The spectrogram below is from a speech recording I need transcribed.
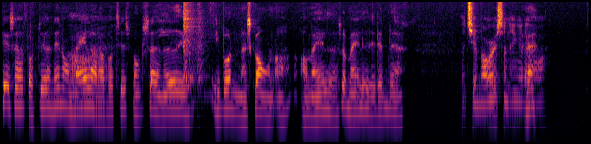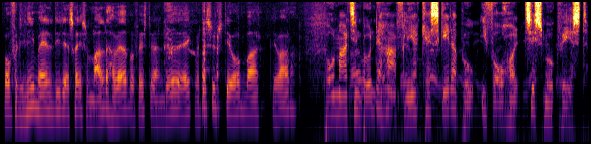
Det er så Bob. Det er nogle malere, der på et tidspunkt sad nede i, i bunden af skoven og, og malede, og så malede de dem der. Og Jim Morrison hænger ja. derovre. Hvorfor de lige malede de der tre, som aldrig har været på festivalen, det ved jeg ikke, men det synes de åbenbart, det var der. Paul Martin Bunde har flere kasketter på i forhold til Smukfest.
